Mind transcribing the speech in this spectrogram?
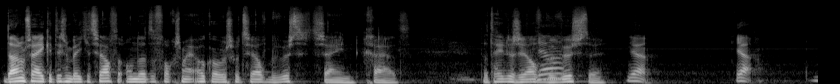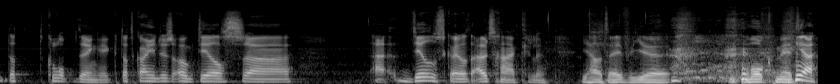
daarom zei ik het is een beetje hetzelfde, omdat het volgens mij ook over een soort zelfbewustzijn gaat. Dat hele zelfbewuste. Ja. Ja, dat klopt denk ik. Dat kan je dus ook deels... eh, ah, deels kan je dat uitschakelen. Je houdt even je mok met Ja.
